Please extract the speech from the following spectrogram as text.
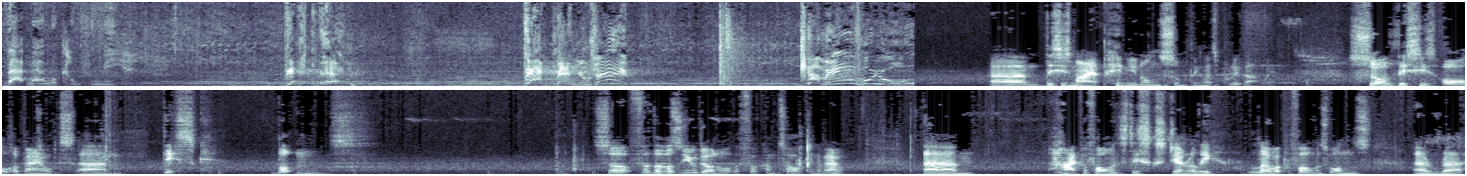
Batman will come for me. Batman? Batman, you say? Coming for you? Um, this is my opinion on something, let's put it that way. So, this is all about um, disc buttons. So, for those of you who don't know what the fuck I'm talking about, um, high performance discs generally, lower performance ones are uh,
